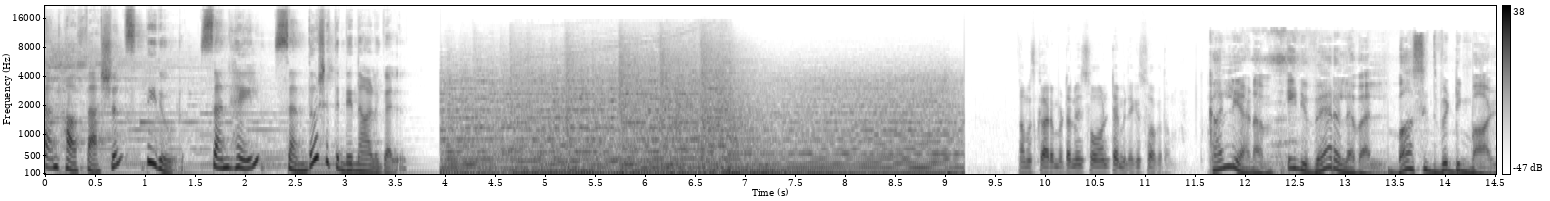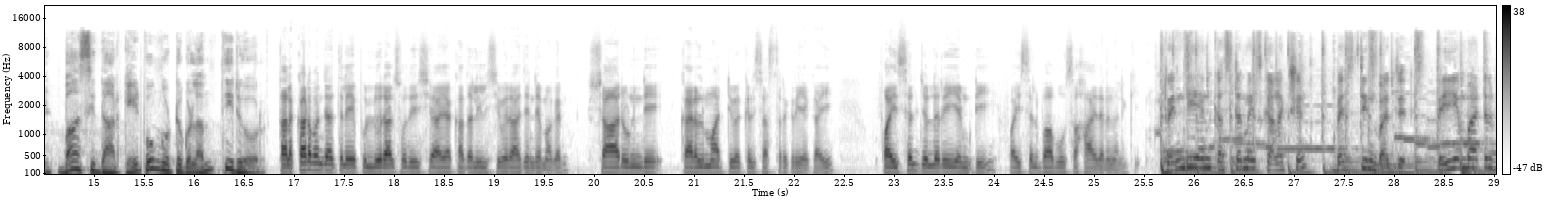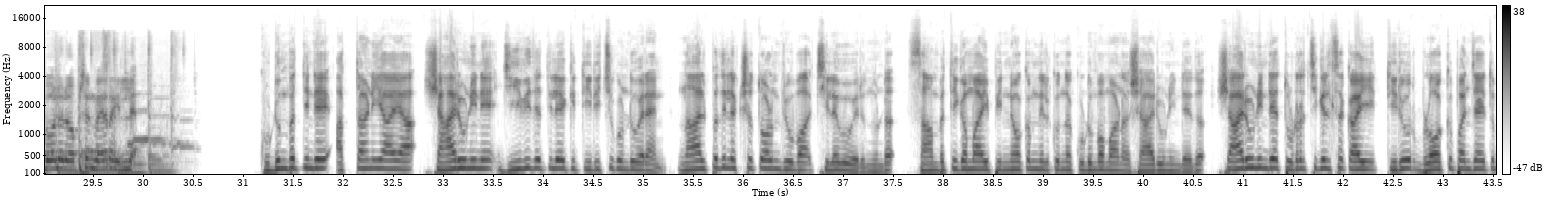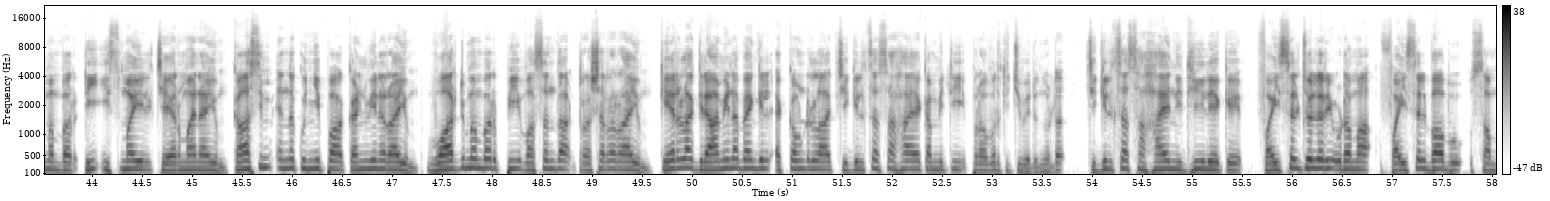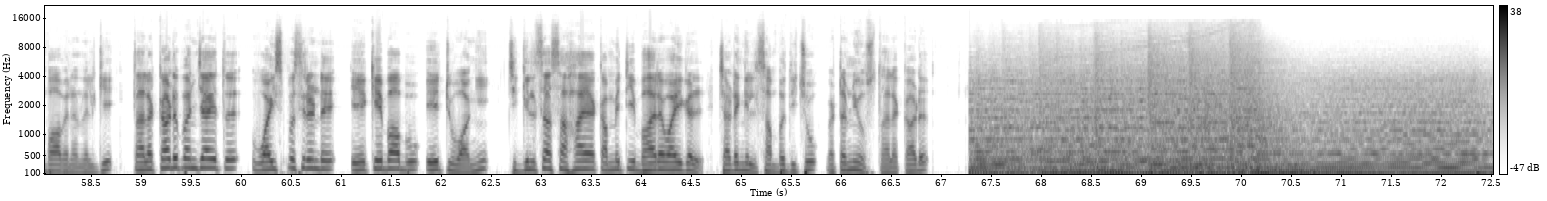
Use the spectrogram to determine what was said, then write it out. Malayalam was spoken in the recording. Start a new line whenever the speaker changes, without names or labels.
സൻഹ ഫാഷൻസ് തിരൂർ സൻഹയിൽ സന്തോഷത്തിന്റെ നാളുകൾ
നമസ്കാരം. സോൺ ടൈമിലേക്ക് സ്വാഗതം.
കല്യാണം. ഇനി വേറെ level. Basith wedding mall Basith arcade Poongottukulam Tirur.
Thalakkad പഞ്ചായത്തിലെ പുല്ലൂരാൽ സ്വദേശിയായ കഥലിൽ ശിവരാജന്റെ മകൻ ഷാരൂണിന്റെ കരൽ മാറ്റിവെക്കൽ ശസ്ത്രക്രിയക്കായി Faisal jewellery M D Faisal Babu സഹായധനം നൽകി.
Trendy and customise collection best in budget. Theyyam പാട്ടിൽ പോലൊരു ഓപ്ഷൻ വേറെ ഇല്ല.
കുടുംബത്തിന്റെ അത്താണിയായ ഷാരൂണിനെ ജീവിതത്തിലേക്ക് തിരിച്ചു കൊണ്ടുവരാൻ നാൽപ്പത് ലക്ഷത്തോളം രൂപ ചിലവ് വരുന്നുണ്ട്. സാമ്പത്തികമായി പിന്നോക്കം നിൽക്കുന്ന കുടുംബമാണ് ഷാരൂണിന്റേത്. ഷാരൂണിന്റെ തുടർ ചികിത്സക്കായി Tirur block panchayat member T Ismail ചെയർമാനായും Kasim എന്ന കുഞ്ഞിപ്പ കൺവീനറായും വാർഡ് മെമ്പർ പി വസന്ത ട്രഷററായും കേരള ഗ്രാമീണ ബാങ്കിൽ അക്കൗണ്ടുള്ള ചികിത്സാ സഹായ കമ്മിറ്റി പ്രവർത്തിച്ചു വരുന്നുണ്ട്. ചികിത്സാ സഹായ നിധിയിലേക്ക് ഫൈസൽ ജ്വല്ലറി ഉടമ ഫൈസൽ ബാബു സംഭാവന നൽകി. Thalakkad panchayat vice president A K Babu ഏറ്റുവാങ്ങി ചികിത്സാ സഹായ കമ്മിറ്റി ഭാരവാഹികൾ ചടങ്ങിൽ സംബന്ധിച്ചു. വെട്ടം ന്യൂസ് തലക്കാട്.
